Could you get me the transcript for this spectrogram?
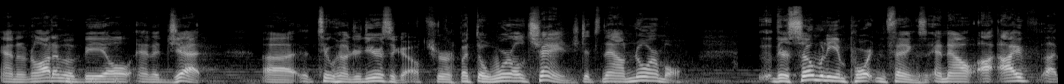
and an automobile and a jet uh, 200 years ago. Sure. But the world changed. It's now normal there's so many important things, and now I, I've, uh,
